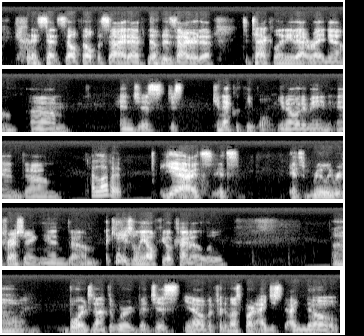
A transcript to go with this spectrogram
kind of set self-help aside. I have no desire to to tackle any of that right now. Um, and just just connect with people. You know what I mean? And um, I love it. Yeah, it's it's it's really refreshing. And um, occasionally I'll feel kind of a little oh bored's not the word, but just you know. But for the most part, I just I know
